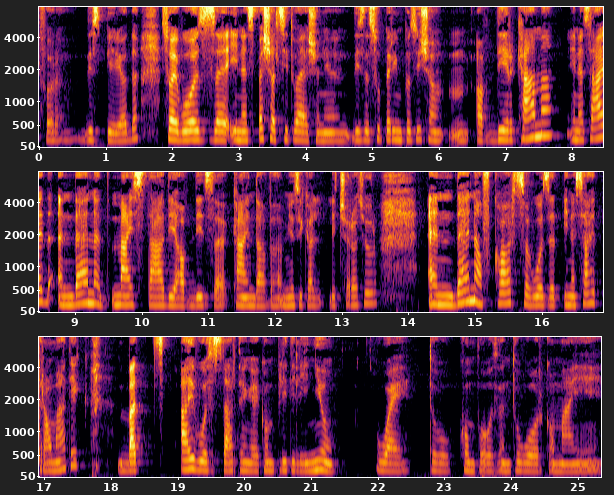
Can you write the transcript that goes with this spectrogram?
for this period. So I was uh, in a special situation in this superimposition mm, of IRCAM in a side and then my study of this uh, kind of uh, musical literature. And then, of course, was in a side traumatic, but I was starting a completely new way to compose and to work on my.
